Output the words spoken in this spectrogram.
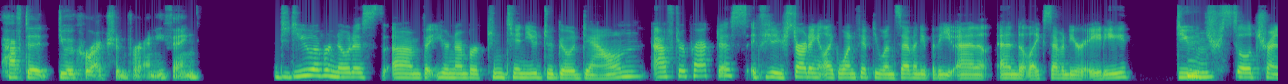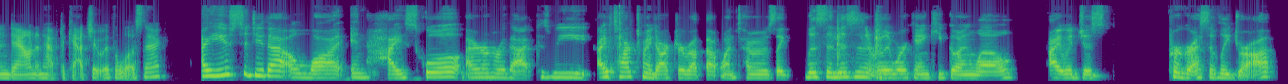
have to do a correction for anything. Did you ever notice um, that your number continued to go down after practice? If you're starting at like 150, 170, but you end, end at like 70 or 80, do you mm-hmm. tr- still trend down and have to catch it with a low snack? I used to do that a lot in high school. I remember that because we, I've talked to my doctor about that one time. I was like, listen, this isn't really working. Keep going low. I would just progressively drop.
